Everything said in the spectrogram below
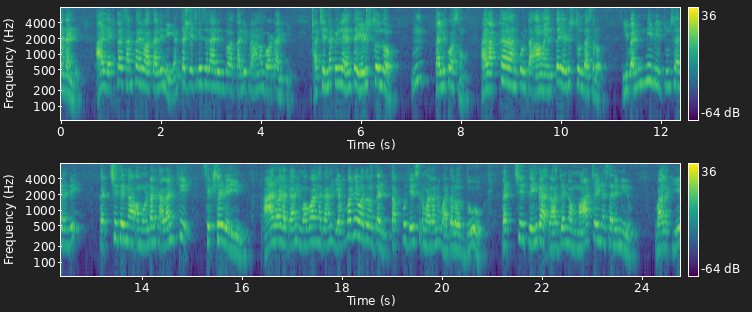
ఉండండి. వాళ్ళు ఎట్లా చంపారు ఆ తల్లిని? ఎంత గిజగిజలాడిందో ఆ తల్లి ప్రాణం పోవటానికి. ఆ చిన్నపిల్ల ఎంత ఏడుస్తుందో తల్లి కోసం. వాళ్ళ అక్క అనుకుంటా ఆమె ఎంత ఏడుస్తుందో అసలు. ఇవన్నీ మీరు చూసారండి ఖచ్చితంగా ఆ మొండలకి అలాంటి శిక్ష వేయండి. ఆడవాళ్ళకి కానీ మగవాళ్ళని కానీ ఎవరిని వదలొద్దండి. తప్పు చేసిన వాళ్ళని వదలొద్దు. ఖచ్చితంగా రాజ్యాంగం మార్చైనా సరే మీరు వాళ్ళకి ఏ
